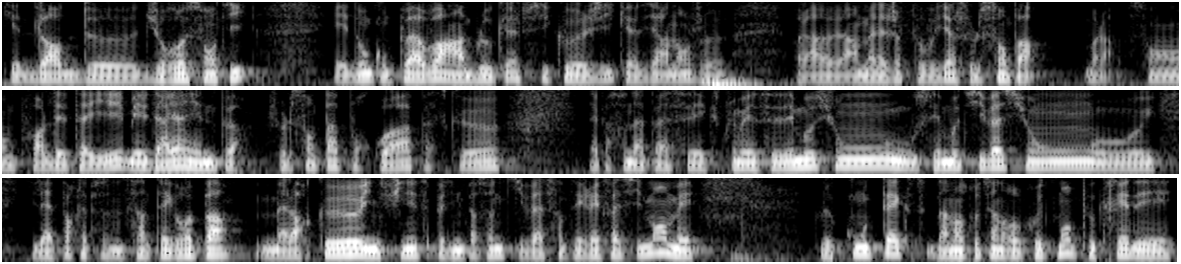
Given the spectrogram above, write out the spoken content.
qui est de l'ordre du ressenti. Et donc, on peut avoir un blocage psychologique à se dire non, voilà, un manager peut vous dire je le sens pas, voilà, sans pouvoir le détailler. Mais derrière, il y a une peur. Je le sens pas. Pourquoi? Parce que la personne n'a pas assez exprimé ses émotions ou ses motivations, ou il a peur que la personne ne s'intègre pas. Mais alors que, in fine, c'est peut être une personne qui va s'intégrer facilement, mais le contexte d'un entretien de recrutement peut créer des,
